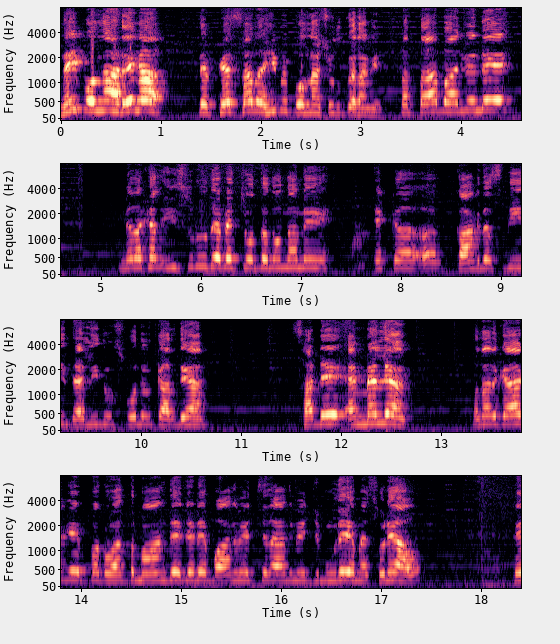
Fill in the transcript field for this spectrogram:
ਨਹੀਂ ਬੋਲਣਾ ਹਟੇਗਾ। ਤੇ ਫਿਰ ਸਰ ਅਸੀਂ ਵੀ ਬੋਲਣਾ ਸ਼ੁਰੂ ਕਰਾਂਗੇ। ਪ੍ਰਤਾਪ ਬਾਜਵੇ ਨੇ ਮੇਰਾ ਖਿਆਲ ਈਸਰੂ ਦੇ ਵਿੱਚ ਉਦੋਂ ਉਹਨਾਂ ਨੇ ਇੱਕ ਕਾਂਗਰਸ ਦੀ ਰੈਲੀ ਨੂੰ ਸੰਬੋਧਨ ਕਰਦਿਆਂ ਸਾਡੇ ਐਮਐਲਏ ਉਹਨਾਂ ਨੇ ਕਿਹਾ ਕਿ ਭਗਵੰਤ ਮਾਨ ਦੇ ਜਿਹੜੇ 92 94 ਜਮੂਰੇ ਆ, ਮੈਂ ਸੁਣਿਆ ਉਹ। ਤੇ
